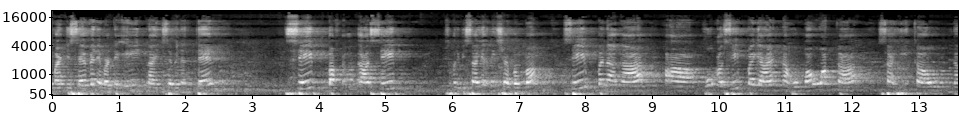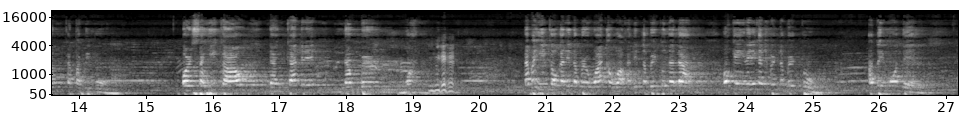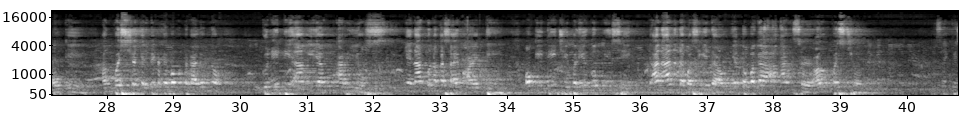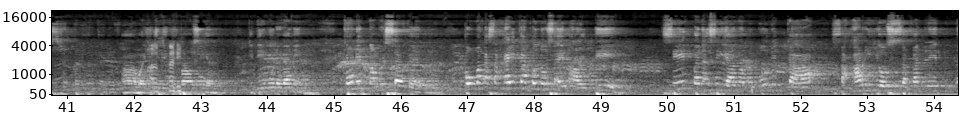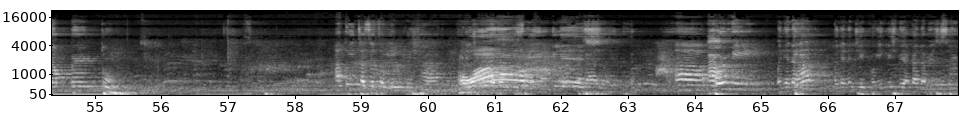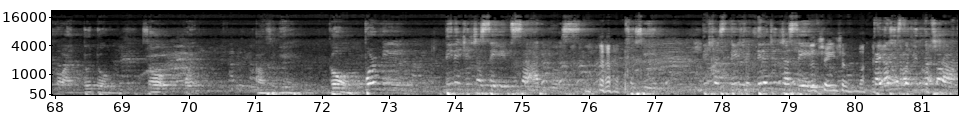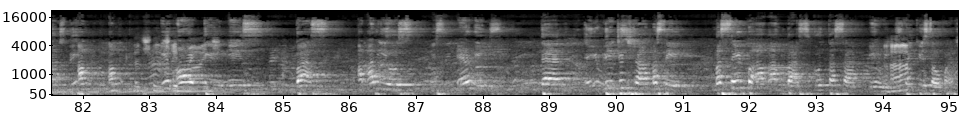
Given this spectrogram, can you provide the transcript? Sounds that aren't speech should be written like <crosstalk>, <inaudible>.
MRT 7, MRT 8, 9, 7, and 10. Safe ba, ah, safe, sa Bisaya ni siya baba, safe ba na nga, hu- ah, safe ba yan na humawak ka sa hikaw ng katabi mo? Or sa hikaw ng candidate number 1? <laughs> na ba ikaw candidate number 1, awa candidate number 2 na lang? Okay, ready candidate number 2. Ato yung model. Okay. Ang question, kaya may kakaiba mo Tagalog, no? Yan ako na ka sa MRT. Okay, DJ, ko music. Ano-ano na ba? Sige daw. Yan to baga ang answer, ang question. Sa question pa rin kayo. Ah, why hindi pa ako siya? Hindi mo na ganin. Candidate number 7. Kung makasakay ka kuno sa MRT, safe pa na siya nga mumunit ka sa Arios sa candidate number 2. Ako yung sasagot ng English ha. Wow! English! Ah, Ah. for me, O yan na ha? O yan na, Jake. Kung English ba ka, labi sa Sir Kuan, Dudong. So, ah, sige. Go. for me, diligent siya save sa Arius. So, si... Di siya, diligent, diligent siya The save. change of mind. Kaya mas maganda siya. Ang, ang The change in MRT mind. is bus. Ang Arius is airways. Then, diligent siya kasi mas safe pa ang ang bus kunta sa airways. Ah. Thank you so much.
